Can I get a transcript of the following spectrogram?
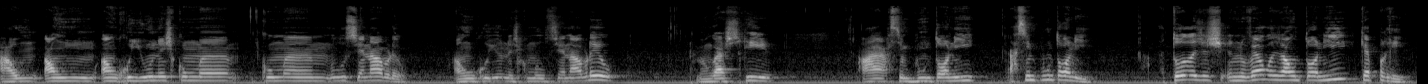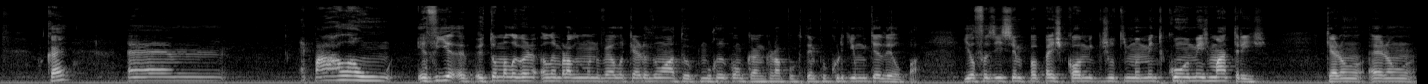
há, um, há, um, há um Rui Unas com uma, com uma Luciana Abreu. Há um Rui Unas como a Luciana Abreu. Um gajo de rir. Há sempre um Tony. Há sempre um Tony. Todas as novelas há um Tony que é para rir. Ok? Um, epá, há lá um. Eu estou-me a lembrar de uma novela que era de um ator que morreu com cancro há pouco tempo. Eu curtia muito a dele. Pá. E ele fazia sempre papéis cómicos ultimamente com a mesma atriz que eram, eram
